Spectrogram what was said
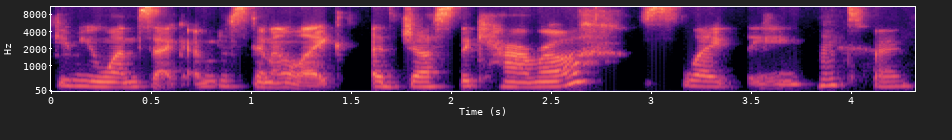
give me one sec. I'm just gonna like adjust the camera slightly. That's fine.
